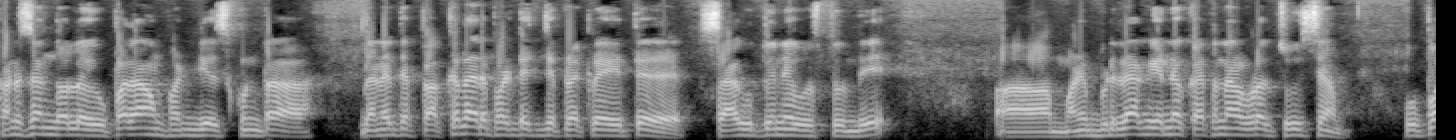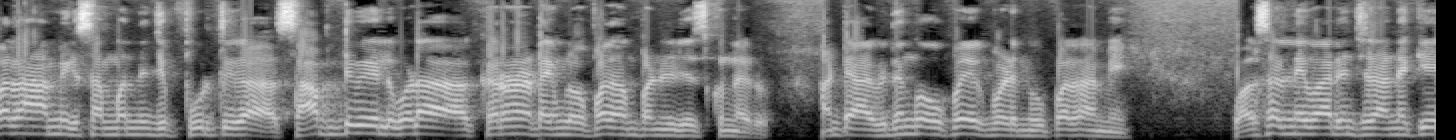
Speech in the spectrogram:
కనుసంగంలో ఉపదానం పనిచేసుకుంటా దానైతే పక్కదారి పట్టించే ప్రక్రియ అయితే సాగుతూనే వస్తుంది. మనం ఇప్పటిదాకా ఎన్నో కథనాలు కూడా చూసాం ఉపాధి హామీకి సంబంధించి పూర్తిగా సాఫ్ట్వేర్లు కూడా కరోనా టైంలో ఉపాధి హామీ పనులు చేసుకున్నారు. అంటే ఆ విధంగా ఉపయోగపడింది ఉపాధి హామీ వలసలు నివారించడానికి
